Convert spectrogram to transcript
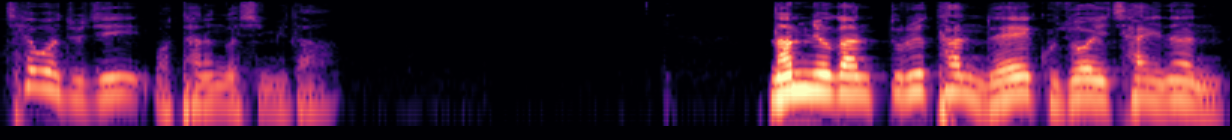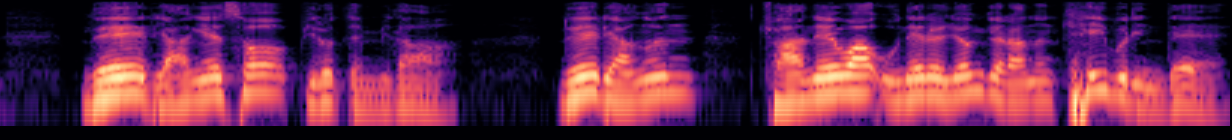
채워주지 못하는 것입니다. 남녀 간 뚜렷한 뇌 구조의 차이는 뇌량에서 비롯됩니다. 뇌량은 좌뇌와 우뇌를 연결하는 케이블인데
